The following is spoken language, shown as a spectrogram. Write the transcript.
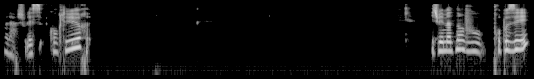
Voilà, je vous laisse conclure. Je vais maintenant vous proposer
